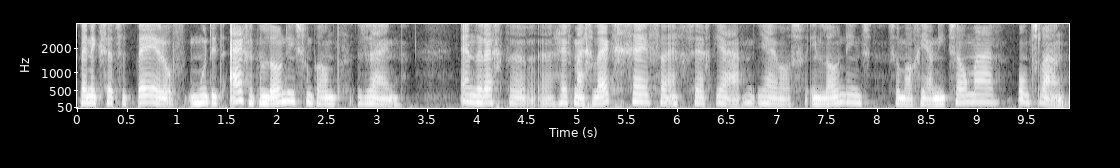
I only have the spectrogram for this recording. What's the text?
Ben ik ZZP'er of moet dit eigenlijk een loondienstverband zijn? En de rechter uh, heeft mij gelijk gegeven en gezegd: ja, jij was in loondienst. Ze mogen jou niet zomaar ontslaan.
